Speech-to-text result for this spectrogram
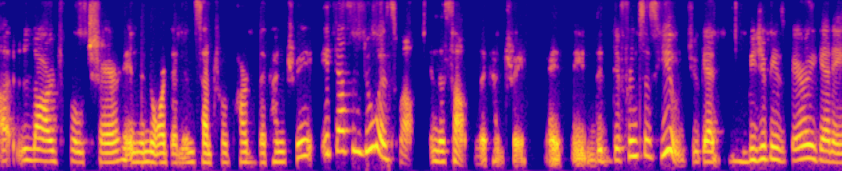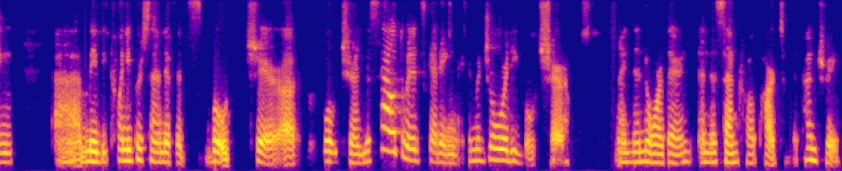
a large vote share in the northern and central part of the country, it doesn't do as well in the south of the country. Right? The, the difference is huge. You get BJP is barely getting uh, maybe 20% of its vote share, uh, vote share in the south, but it's getting a majority vote share in the northern and the central parts of the country.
